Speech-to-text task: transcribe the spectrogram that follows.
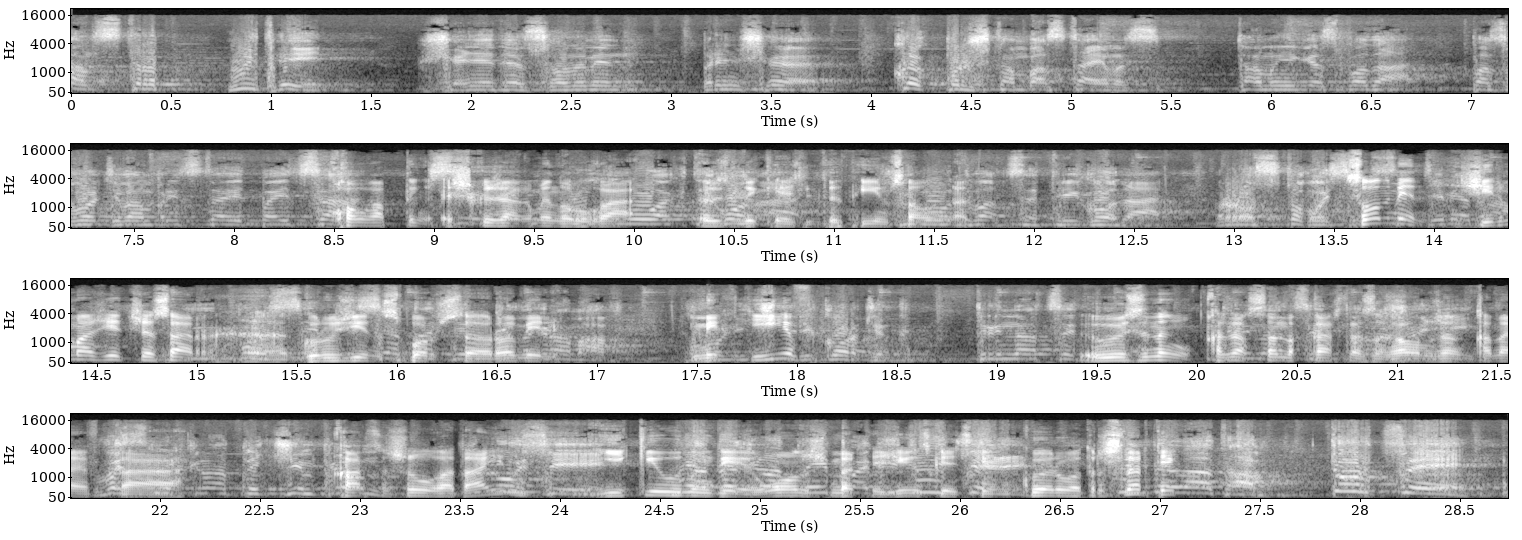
таныстырып өтейін және де сонымен бірінші көк бұрыштан бастаймыз. Дамы и господа позвольте вам представить бойца қолғаптың ішкі жағымен ұруға үзілді кесілді тыйым салынған. 23 года рост 189 сонымен 27 жасар ә, грузин спортшысы ромель мехтиев рекординг 13 өзінің қазақстандық қарсыласы ғалымжан қанаевқа қарсы шығуға дайын. Екеуінің де 13 мәрте жеңіске жеткенін көріп отырсыздар. Тек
